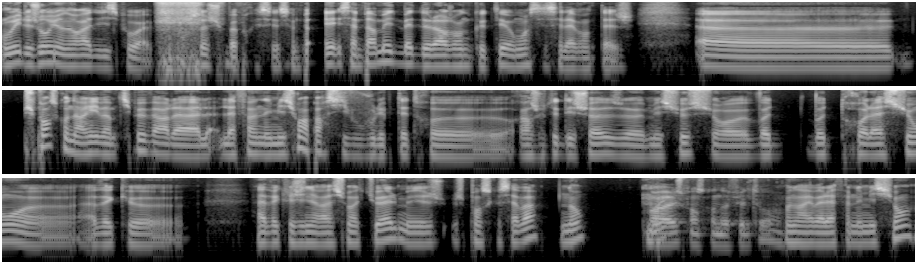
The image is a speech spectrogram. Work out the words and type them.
Oui, le jour où il y en aura des dispo. Pour ça, je suis pas pressé. Ça me, et ça me permet de mettre de l'argent de côté, au moins, c'est l'avantage. Euh, je pense qu'on arrive un petit peu vers la, fin de l'émission, à part si vous voulez peut-être euh, rajouter des choses, euh, messieurs, sur votre, votre, relation avec, avec les générations actuelles, mais je, pense que ça va, non? Ouais, je pense qu'on a fait le tour. On arrive à la fin de l'émission.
